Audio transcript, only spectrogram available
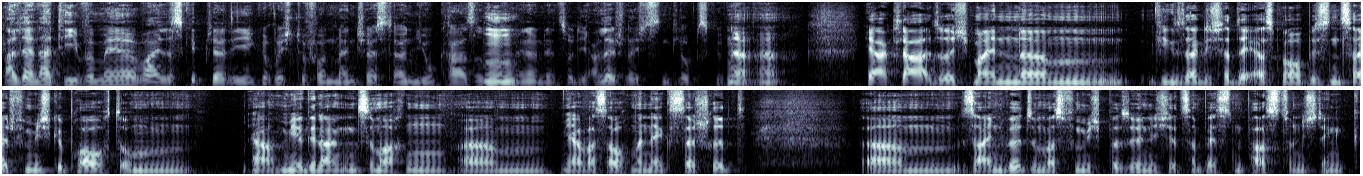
Alternative mehr, weil es gibt ja die Gerüchte von Manchester und Newcastle, mhm. das sind nicht so die allerschlechtesten Clubs gewesen. Ja, ja. ja, klar, also ich meine, ähm, wie gesagt, ich hatte erstmal auch ein bisschen Zeit für mich gebraucht, um ja, mir Gedanken zu machen, ähm, ja, was auch mein nächster Schritt ähm, sein wird und was für mich persönlich jetzt am besten passt. Und ich denke,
